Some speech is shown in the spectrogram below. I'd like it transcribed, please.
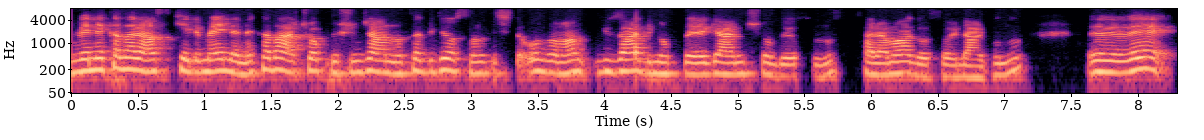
ve ne kadar az kelimeyle ne kadar çok düşünce anlatabiliyorsanız işte o zaman güzel bir noktaya gelmiş oluyorsunuz. Saramago söyler bunu. E, ve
